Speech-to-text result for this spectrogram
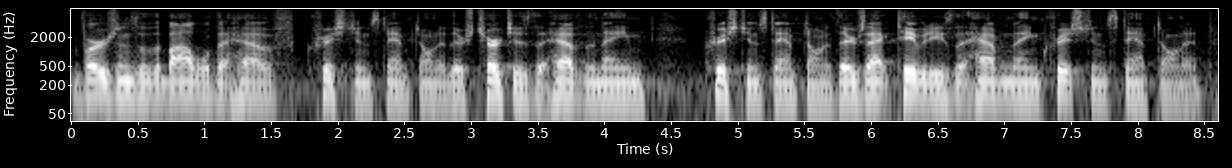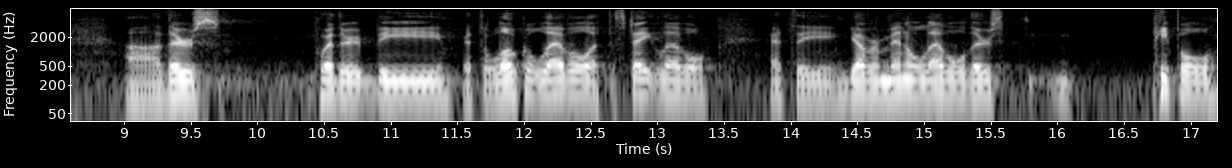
versions of the Bible that have Christian stamped on it. There's churches that have the name Christian stamped on it. There's activities that have the name Christian stamped on it. Uh, there's, whether it be at the local level, at the state level, at the governmental level, there's people,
